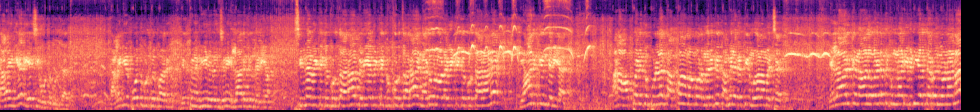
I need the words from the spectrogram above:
கலைஞர் ஏசி போட்டு கொடுத்தாரு. கலைஞர் போட்டு கொடுத்துருப்பாரு. எத்தனை வீடு இருந்துச்சுன்னு எல்லாருக்கும் தெரியும். சின்ன வீட்டுக்கு கொடுத்தாரா பெரிய வீட்டுக்கு கொடுத்தாரா நடுவில் உள்ள வீட்டுக்கு கொடுத்தாரான்னு யாருக்கும் தெரியாது. ஆனா அப்பனுக்கு புள்ள அப்பா அம்மா பிறந்திருக்கு தமிழகத்தின் முதலமைச்சர். எல்லாருக்கும் நாலு வருடத்துக்கு முன்னாடி விதிகள் தர்றேன்னு சொன்னானா?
